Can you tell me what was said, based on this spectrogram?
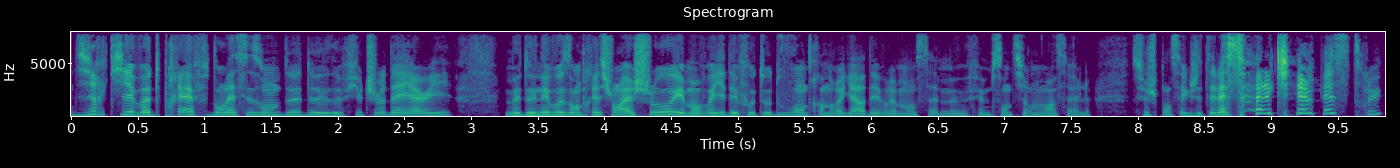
dire qui est votre préf dans la saison 2 de The Future Diary, me donner vos impressions à chaud et m'envoyer des photos de vous en train de regarder. Vraiment, ça me fait me sentir moins seule. Parce que je pensais que j'étais la seule qui aimait ce truc.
